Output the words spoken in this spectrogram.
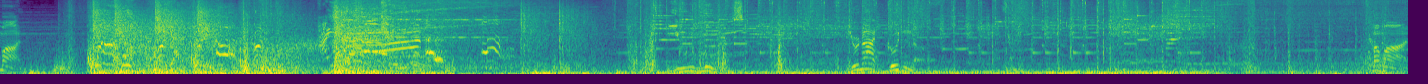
Come on. You lose. You're not good enough. Come on.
